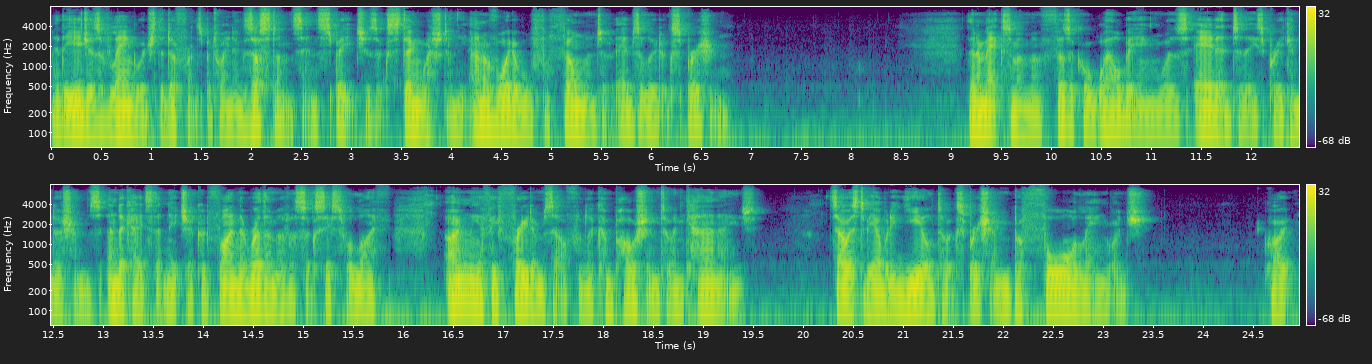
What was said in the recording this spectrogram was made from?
At the edges of language, the difference between existence and speech is extinguished in the unavoidable fulfillment of absolute expression. That a maximum of physical well being was added to these preconditions indicates that Nietzsche could find the rhythm of a successful life only if he freed himself from the compulsion to incarnate so as to be able to yield to expression before language. Quote,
